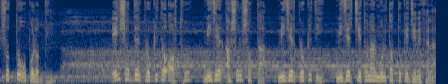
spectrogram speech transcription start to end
সত্য, উপলব্ধি। এই শব্দের প্রকৃত অর্থ নিজের আসল সত্তা, নিজের প্রকৃতি, নিজের চেতনার মূলতত্ত্বকে জেনে ফেলা।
